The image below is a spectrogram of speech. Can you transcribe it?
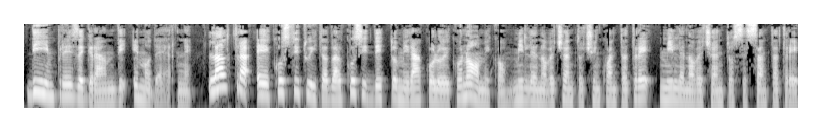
di imprese grandi e moderne. L'altra è costituita dal cosiddetto miracolo economico 1953-1963,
